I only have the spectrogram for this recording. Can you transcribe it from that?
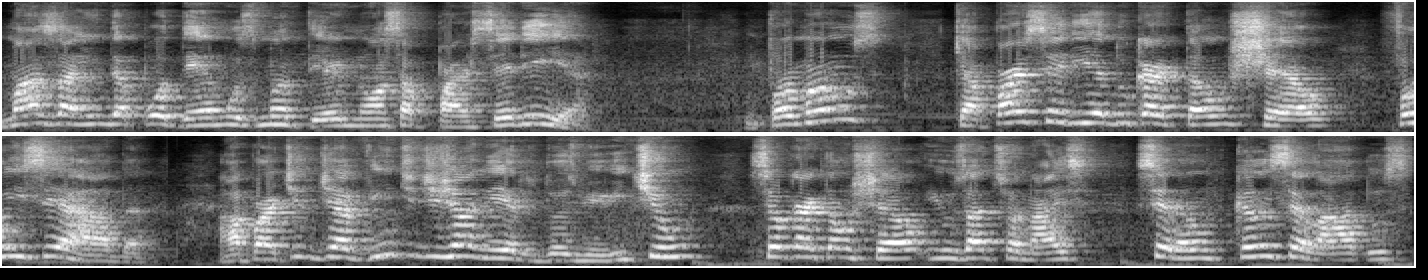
mas ainda podemos manter nossa parceria. Informamos que a parceria do cartão Shell foi encerrada. A partir do dia 20 de janeiro de 2021, seu cartão Shell e os adicionais serão cancelados,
